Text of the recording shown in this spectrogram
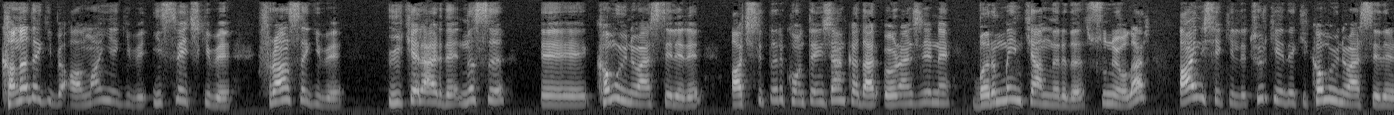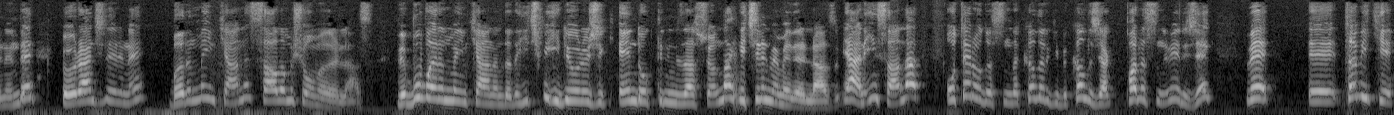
Kanada gibi, Almanya gibi, İsveç gibi, Fransa gibi ülkelerde nasıl e, kamu üniversiteleri açtıkları kontenjan kadar öğrencilerine barınma imkanları da sunuyorlar. Aynı şekilde Türkiye'deki kamu üniversitelerinin de öğrencilerine barınma imkanı sağlamış olmaları lazım. Ve bu barınma imkanında da hiçbir ideolojik endoktrinizasyondan geçirilmemeleri lazım. Yani insanlar otel odasında kalır gibi kalacak, parasını verecek ve e, tabii ki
